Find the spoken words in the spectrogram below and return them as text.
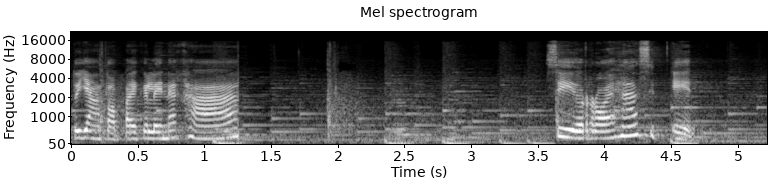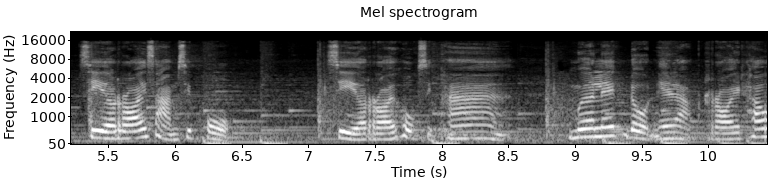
ตัวอย่างต่อไปกันเลยนะคะ 451 436 465 เมื่อเลขโดดในหลักร้อยเท่า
